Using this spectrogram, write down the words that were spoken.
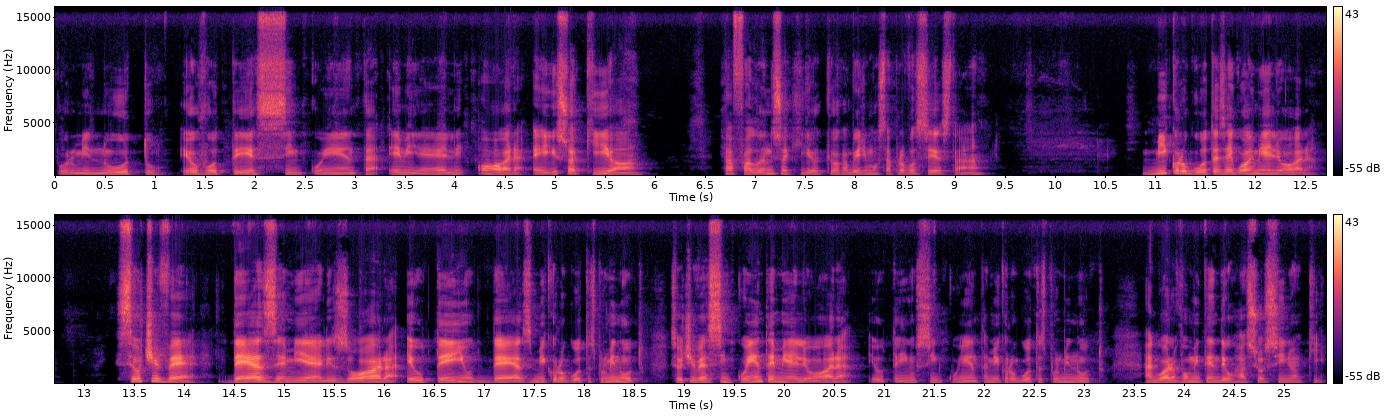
por minuto, eu vou ter 50 ml hora. É isso aqui, ó. Tá falando isso aqui ó, que eu acabei de mostrar para vocês, tá? Microgotas é igual a ml hora. Se eu tiver 10 ml hora, eu tenho 10 microgotas por minuto. Se eu tiver 50 ml hora, eu tenho 50 microgotas por minuto. Agora vamos entender o raciocínio aqui.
